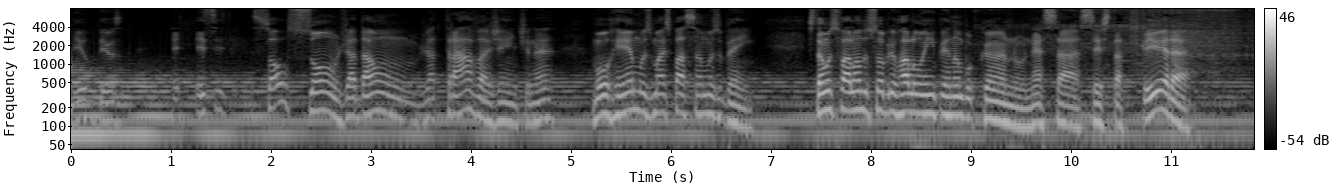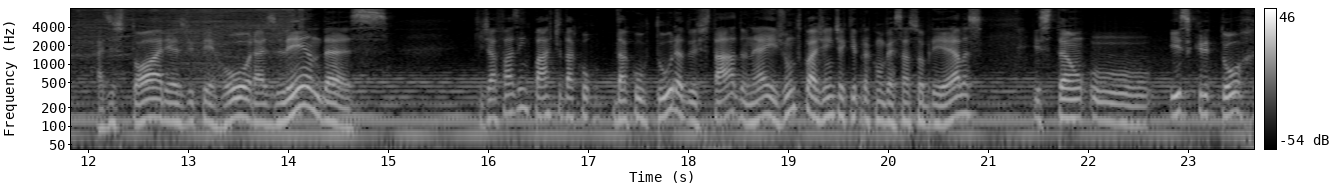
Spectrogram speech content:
Meu Deus. Esse, só o som já dá um. já trava a gente, né? Morremos, mas passamos bem. Estamos falando sobre o Halloween pernambucano nessa sexta-feira. As histórias de terror, as lendas que já fazem parte da, da cultura do Estado, né? E junto com a gente aqui para conversar sobre elas estão o escritor.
